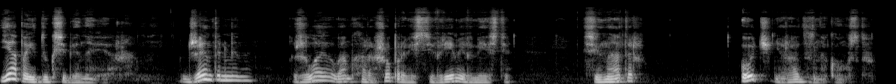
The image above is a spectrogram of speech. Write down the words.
«Я пойду к себе наверх. Джентльмены, желаю вам хорошо провести время вместе. Сенатор очень рад знакомству».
